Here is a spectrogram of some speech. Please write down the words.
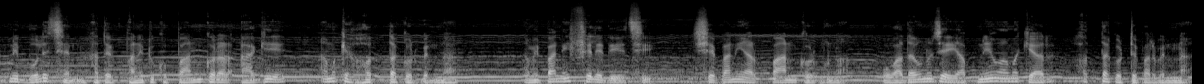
আপনি বলেছেন হাতের পানিটুকু পান করার আগে আমাকে হত্যা করবেন না। আমি পানি ফেলে দিয়েছি। সে পানি আর পান করব না। ওয়াদা অনুযায়ী আপনিও আমাকে আর হত্যা করতে পারবেন না।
